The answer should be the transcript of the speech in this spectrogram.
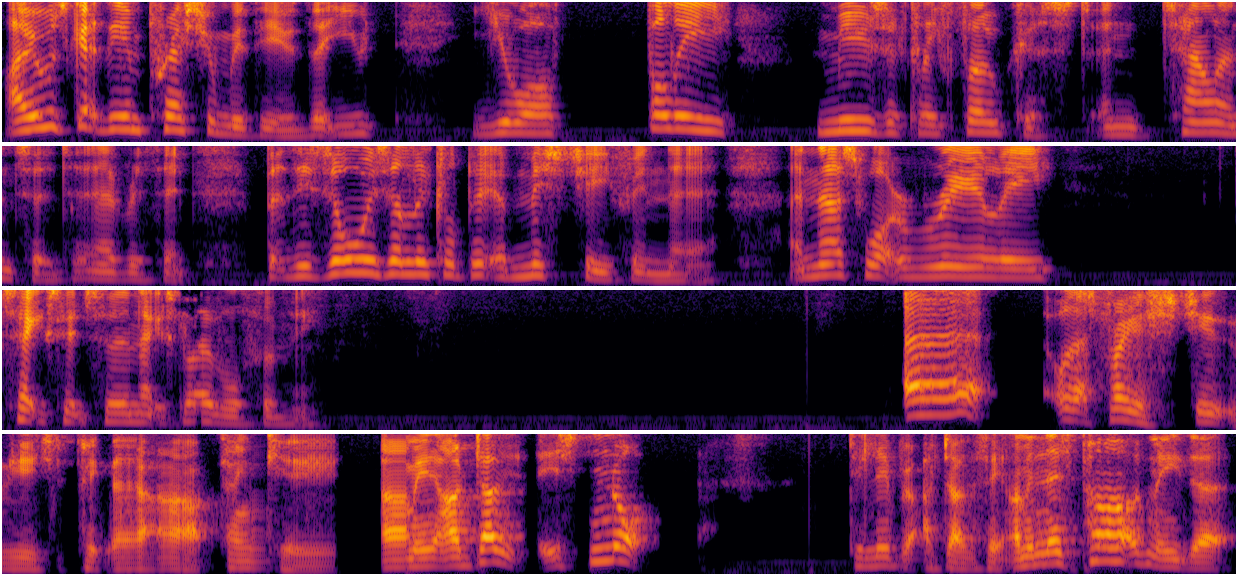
i always get the impression with you that you you are fully musically focused and talented and everything but there's always a little bit of mischief in there and that's what really takes it to the next level for me. Uh, well, that's very astute of you to pick that up. Thank you. I mean, I don't. It's not deliberate. I don't think. I mean, there's part of me that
